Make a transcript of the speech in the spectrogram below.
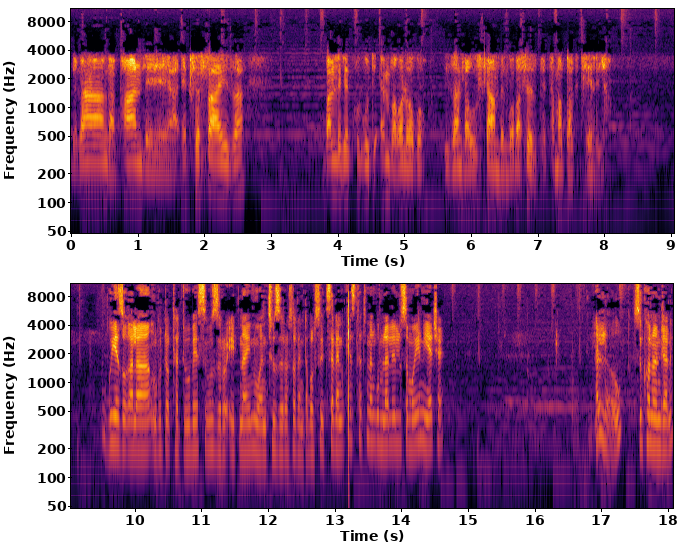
bekangaphandle exercise kubaluleke khulu ukuthi emva kwaloko izandla uzihlambe ngoba seziphethe ama-bacteria. Kuyezokala ngudr. Dube siku-089 1207667 ke sithathi nangumlaleli usemoyeni yeche? Hello sikhona njani?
